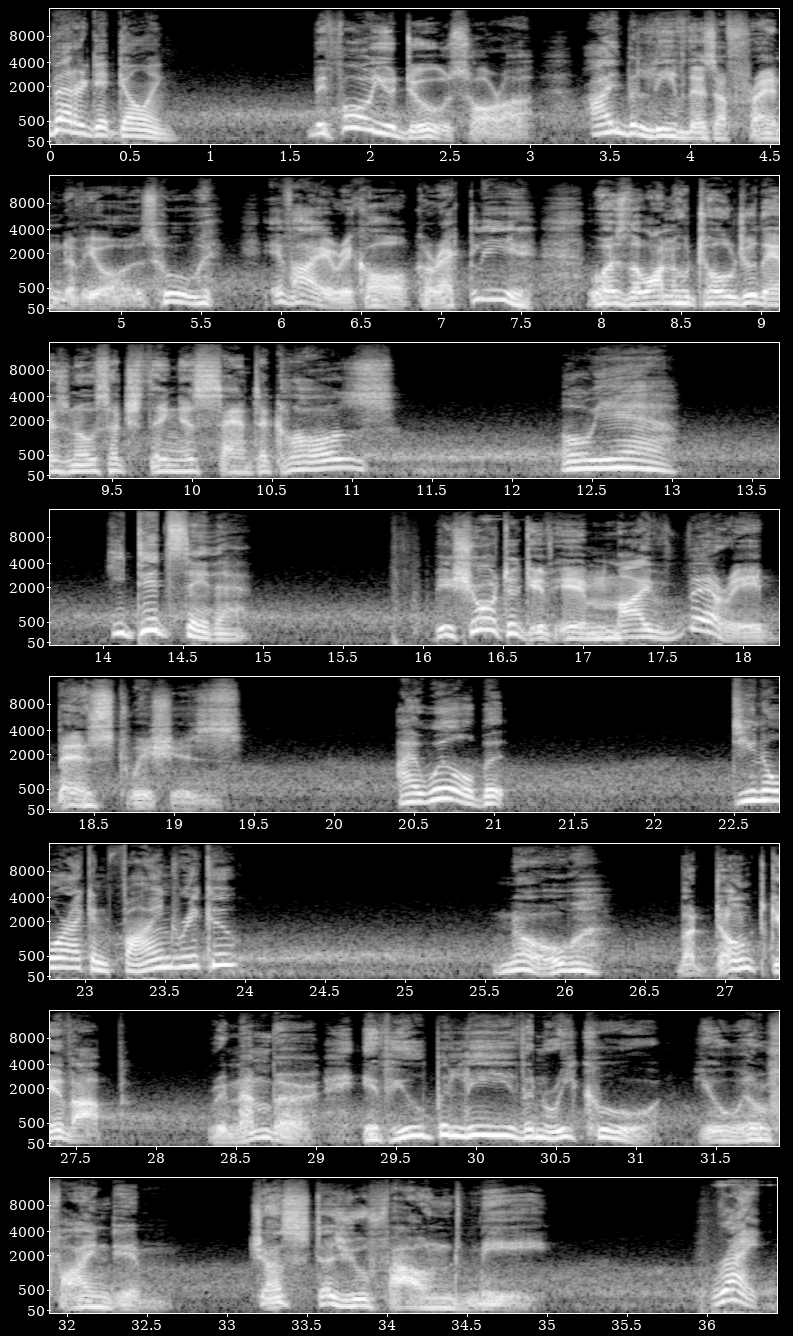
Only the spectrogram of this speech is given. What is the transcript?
Better get going. Before you do, Sora, I believe there's a friend of yours who, if I recall correctly, was the one who told you there's no such thing as Santa Claus. Oh, yeah. He did say that. Be sure to give him my very best wishes. I will, but... Do you know where I can find Riku? No, but don't give up. Remember, if you believe in Riku, you will find him. Just as you found me. Right.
